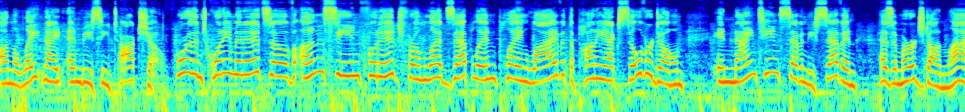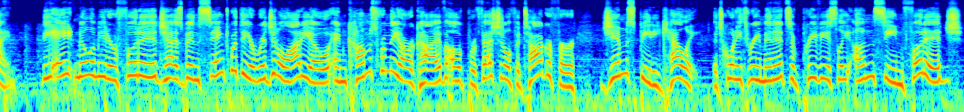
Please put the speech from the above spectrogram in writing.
on the Late Night NBC talk show. More than 20 minutes of unseen footage from Led Zeppelin playing live at the Pontiac Silverdome in 1977 has emerged online. The 8mm footage has been synced with the original audio and comes from the archive of professional photographer Jim Speedy Kelly. The 23 minutes of previously unseen footage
